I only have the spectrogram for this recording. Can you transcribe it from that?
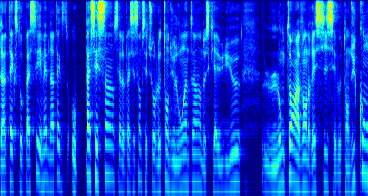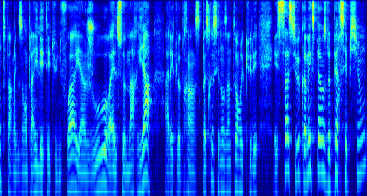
d'un texte au passé et même d'un texte au passé simple. C'est-à-dire le passé simple, c'est toujours le temps du lointain, de ce qui a eu lieu longtemps avant le récit. C'est le temps du conte, par exemple. hein. Il était une fois et un jour, elle se maria avec le prince, parce que c'est dans un temps reculé. Et ça, si tu veux, comme expérience de perception,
